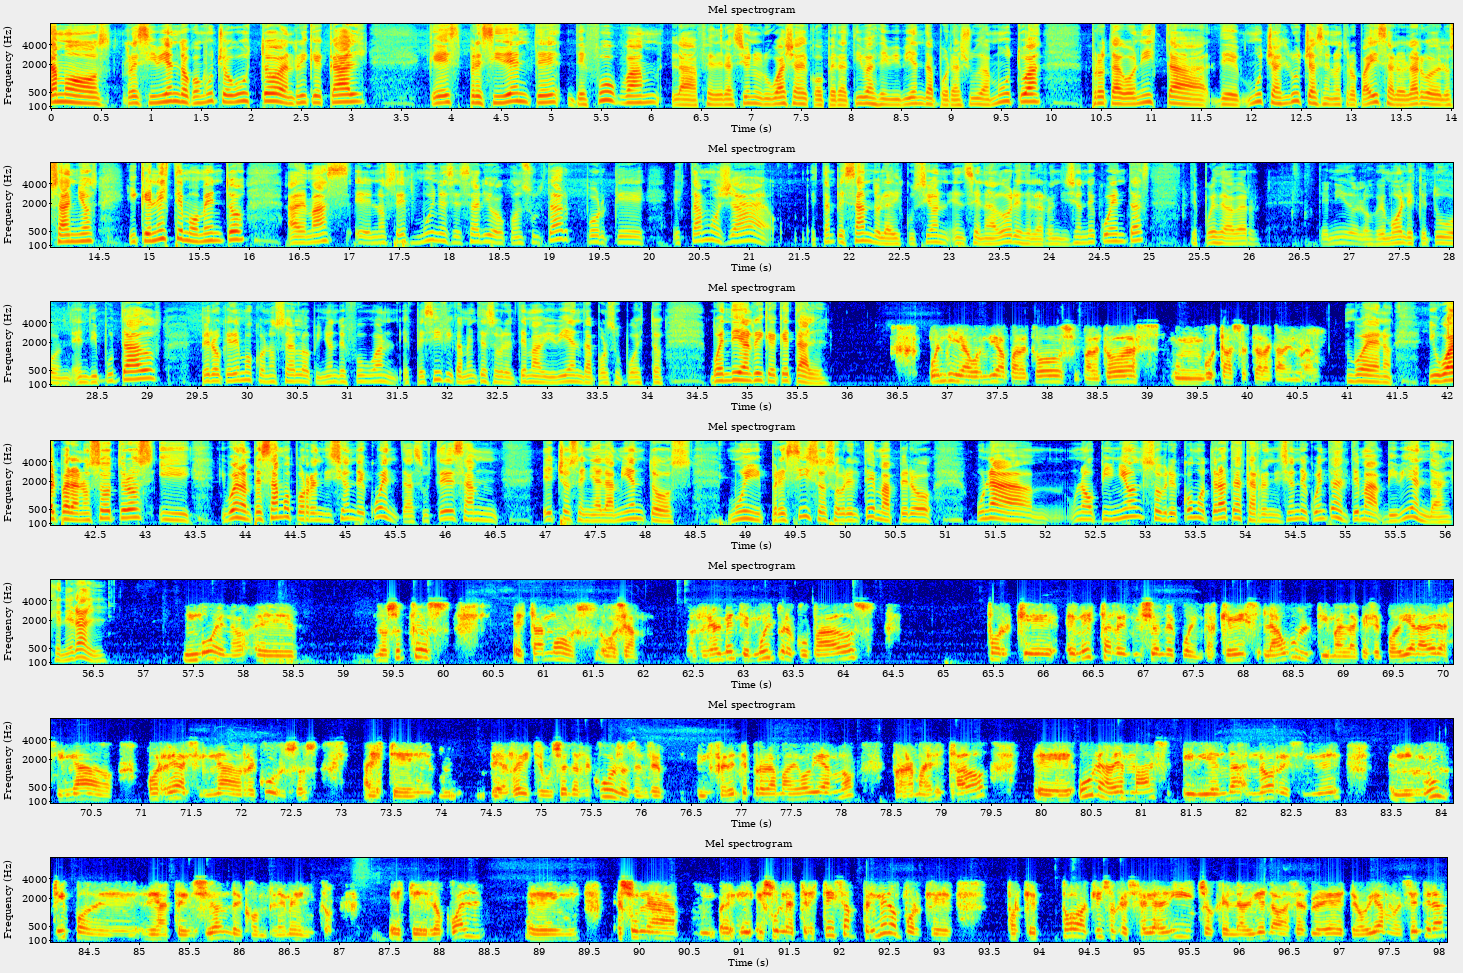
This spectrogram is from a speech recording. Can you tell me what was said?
Estamos recibiendo con mucho gusto a Enrique Cal, que es presidente de FUCBAM, la Federación Uruguaya de Cooperativas de Vivienda por Ayuda Mutua, protagonista de muchas luchas en nuestro país a lo largo de los años y que en este momento además eh, nos es muy necesario consultar porque estamos ya, está empezando la discusión en senadores de la rendición de cuentas, después de haber tenido los bemoles que tuvo en diputados, pero queremos conocer la opinión de Fuguan específicamente sobre el tema vivienda, por supuesto. Buen día, Enrique, ¿qué tal? Buen día, buen día para todos y para todas. Un gustazo estar acá de nuevo. Bueno, igual para nosotros y, bueno, empezamos por rendición de cuentas. Ustedes han hecho señalamientos muy precisos sobre el tema, pero una, una opinión sobre cómo trata esta rendición de cuentas el tema vivienda en general. Bueno, eh, nosotros estamos, o sea, realmente muy preocupados porque en esta rendición de cuentas, que es la última en la que se podían haber asignado o reasignado recursos, este, de redistribución de recursos entre diferentes programas de gobierno, programas del Estado, eh, una vez más vivienda no recibe ningún tipo de, de atención de complemento, este, lo cual eh, es una eh, es una tristeza primero porque porque todo aquello que se había dicho que la vivienda va a ser prioridad de este gobierno etcétera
